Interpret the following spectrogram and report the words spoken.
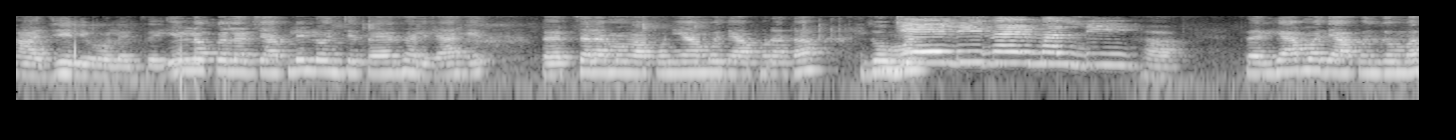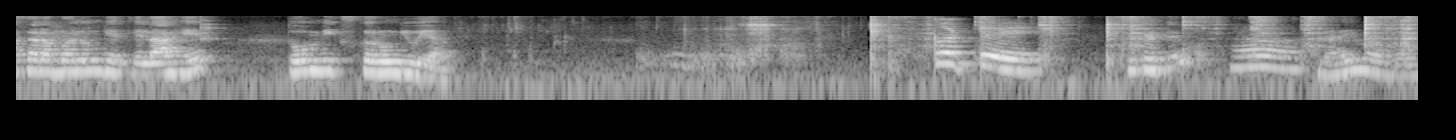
हा जेली बोलायचं. येलो कलरचे आपले लोणचे तयार झालेले आहेत. तर चला मग आपण यामध्ये आपण आता जो हा तर यामध्ये आपण जो मसाला बनवून घेतलेला आहे तो मिक्स करून घेऊया. तिखट आहे. हा. नाही बाबू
